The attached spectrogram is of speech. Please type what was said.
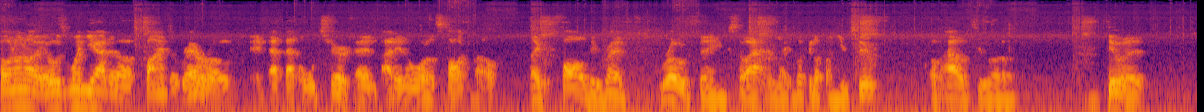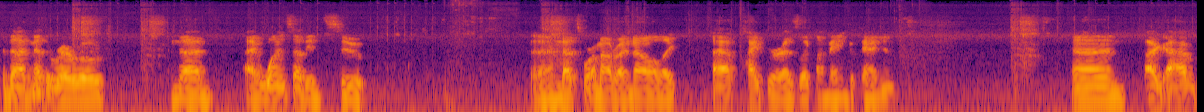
Oh no no! It was when you had to find the railroad at that old church. I didn't I didn't know what I was talking about. Like follow the red road thing, so I had to like look it up on YouTube of how to uh, do it. And then I met the railroad, and then I went inside the institute, and that's where I'm at right now. Like I have Piper as like my main companion, and I, have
